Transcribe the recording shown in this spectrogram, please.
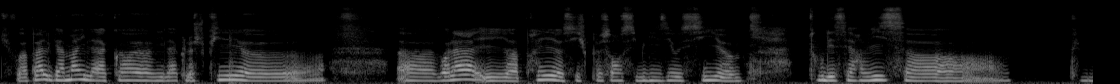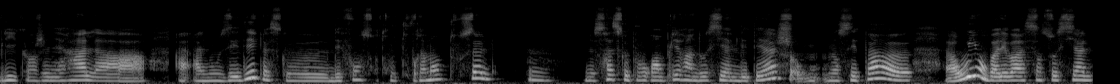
Tu vois pas, le gamin il a, il a cloche-pied. voilà, et après, si je peux sensibiliser aussi tous les services publics en général à, à, nous aider parce que des fois on se retrouve vraiment tout seul. Mm ne serait-ce que pour remplir un dossier MDPH, on ne sait pas. Euh, alors oui, on va aller voir la science sociale,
